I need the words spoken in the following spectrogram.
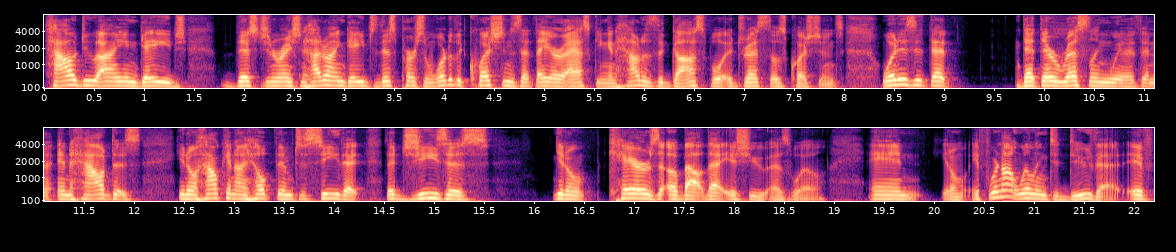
how do i engage this generation? How do i engage this person? What are the questions that they are asking? And how does the gospel address those questions? What is it that that they're wrestling with and and how does you know how can I help them to see that that Jesus you know cares about that issue as well? And you know if we're not willing to do that if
